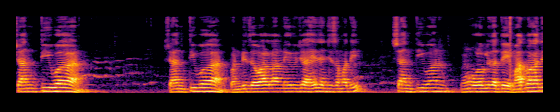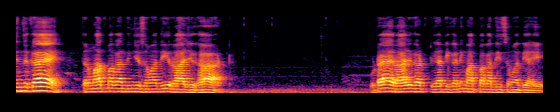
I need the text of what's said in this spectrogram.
शांतिवन. शांतिवन. पंडित जवाहरलाल नेहरू जे आहे त्यांची समाधी शांतिवन म्हणून ओळखली जाते. महात्मा गांधींचं काय आहे? तर महात्मा गांधींची समाधी राजघाट. कुठं आहे? राजघाट या ठिकाणी महात्मा गांधी समाधी आहे.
